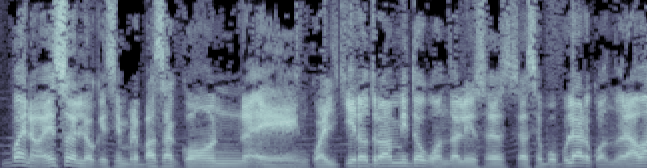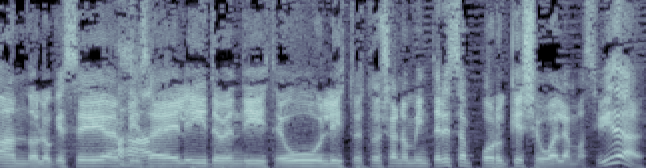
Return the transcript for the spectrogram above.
Bueno, eso es lo que siempre pasa con eh, en cualquier otro ámbito cuando alguien se, se hace popular, cuando una banda o lo que sea, Ajá. empieza él y te vendiste, uh, listo, esto ya no me interesa porque llegó a la masividad.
